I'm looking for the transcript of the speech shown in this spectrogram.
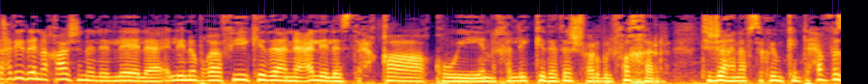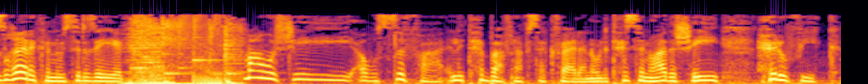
تحديدا نقاشنا لليلة اللي نبغى فيه كذا نعلي الاستحقاق ونخليك كذا تشعر بالفخر تجاه نفسك ويمكن تحفز غيرك إنه يصير زيك. ما هو الشيء أو الصفة اللي تحبها في نفسك فعلا واللي تحس إنه هذا الشيء حلو فيك؟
